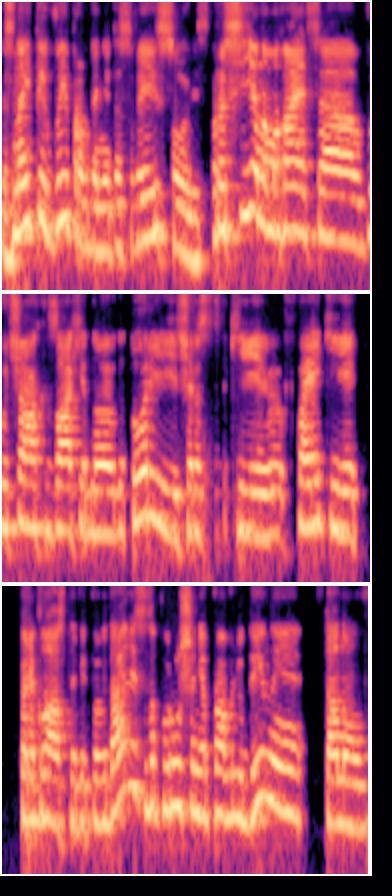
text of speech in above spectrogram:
знайти виправдання для своєї совісті. Росія намагається в очах західної аудиторії через такі фейки перекласти відповідальність за порушення прав людини. Даному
